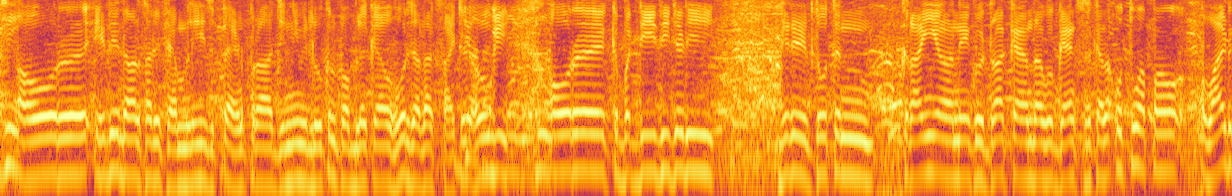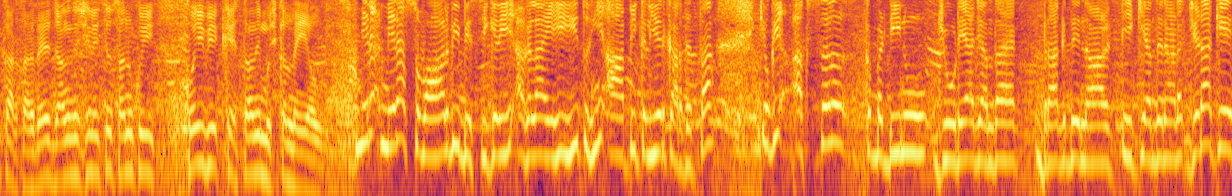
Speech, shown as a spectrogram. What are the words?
ਜੀ। ਔਰ ਇਹਦੇ ਨਾਲ ਸਾਡੀ ਫੈਮਲੀਆਂ ਭੈਣ ਭਰਾ ਜਿੰਨੀ ਵੀ ਲੋਕਲ ਪਬਲਿਕ ਹੈ ਉਹ ਹੋਰ ਜ਼ਿਆਦਾ ਐਕਸਾਈਟਡ। ਹੋਊਗੀ। ਔਰ ਕਬੱਡੀ ਦੀ ਜਿਹੜੀ ਜਿਹੜੇ ਦੋ ਤਿੰਨ ਕਰਾਈਆਂ ਨੇ ਕੋਈ ਡਰੱਗ ਕਹਿੰਦਾ ਕੋਈ ਗੈਂਗਸਟਰ ਕਹਿੰਦਾ ਉਹ ਤੋਂ ਆਪਾਂ ਅਵੋਇਡ ਕਰ ਸਕਦੇ ਜੰਗ ਦੇ ਸ਼ਰੀਰ ਤੋਂ ਸਾਨੂੰ ਕੋਈ ਕੋਈ ਵੀ ਕਿਸ ਤਰ੍ਹਾਂ ਦੀ ਮੁਸ਼ਕਲ ਨਹੀਂ ਆਊਗੀ। ਮੇਰਾ ਮੇਰਾ ਸਵਾਲ ਵੀ ਬੇਸਿਕਲੀ ਅਗਲਾ ਇਹੀ ਹੀ ਤੁਸੀਂ ਆਪ ਹੀ ਕਲੀਅਰ ਕਰ ਦਿੱਤਾ ਕਿਉਂਕਿ ਅਕਸਰ ਕਬੱਡੀ ਨੂੰ ਜੋੜਿਆ ਜਾਂਦਾ ਹੈ ਡਰੱਗ ਦੇ ਨਾਲ ਟੀਕਿਆਂ ਦੇ ਨਾਲ ਜਿਹੜਾ ਕਿ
